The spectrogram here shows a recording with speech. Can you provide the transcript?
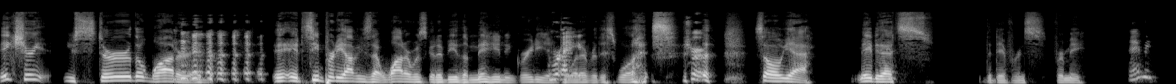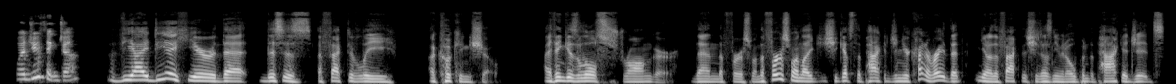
Make sure you- you stir the water. And it, it seemed pretty obvious that water was going to be the main ingredient Right. to whatever this was. True. so yeah, maybe that's the difference for me. Maybe. What do you think, John? the idea here that this is effectively a cooking show i think is a little stronger than the first one the first one like she gets the package and you're kind of right that you know the fact that she doesn't even open the package it's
